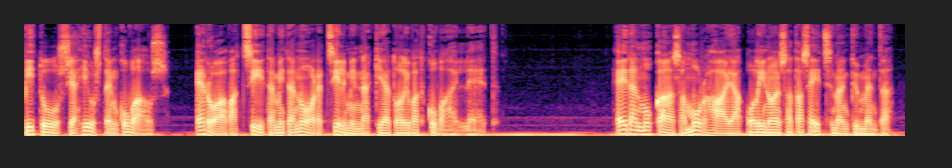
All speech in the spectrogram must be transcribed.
pituus ja hiusten kuvaus, eroavat siitä, mitä nuoret silminnäkijät olivat kuvailleet. Heidän mukaansa murhaaja oli noin 170-175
